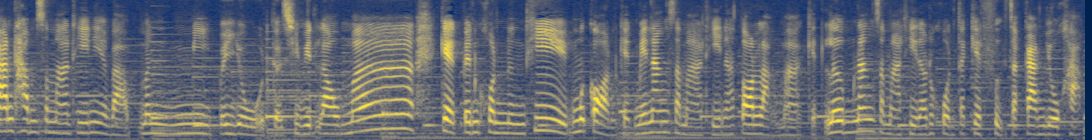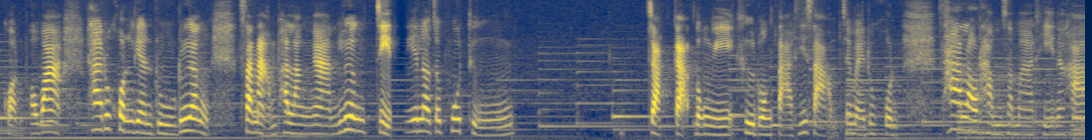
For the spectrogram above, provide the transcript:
การทำสมาธิเนี่ยแบบมันมีประโยชน์กับชีวิตเรามาก เกดเป็นคนหนึ่งที่เมื่อก่อนเกดไม่นั่งสมาธินะ ตอนหลังมาเกดเริ่มนั่งสมาธิแล้วทุกคน แต่เกดฝึกจากการโยคะก่อน เพราะว่าถ้าทุกคนเรียนรู้เรื่องสนามพลังงานเรื่องจิตนี่เราจะพูดถึง จักกะตรงนี้คือดวงตาที่ 3 ใช่ไหมทุกคน ถ้าเราทำสมาธินะคะ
